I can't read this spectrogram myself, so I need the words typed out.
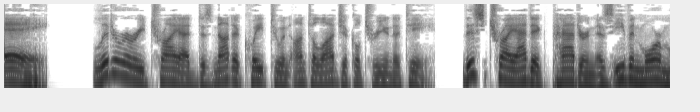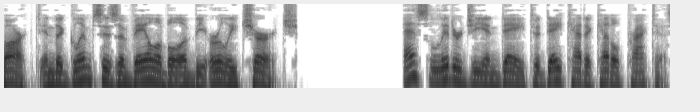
A literary triad does not equate to an ontological triunity. This triadic pattern is even more marked in the glimpses available of the early Church's liturgy and day-to-day -day catechetical practice.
